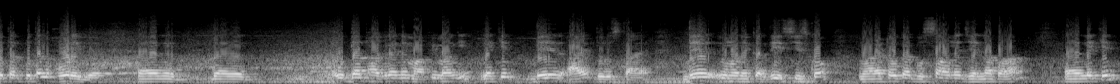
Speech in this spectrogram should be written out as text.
उथल पुथल हो रही है। उद्धव ठाकरे ने माफ़ी मांगी, लेकिन देर आए, दुरुस्त आए। देर उन्होंने कर दी इस चीज़ को। मराठों का गुस्सा उन्हें झेलना पड़ा। लेकिन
